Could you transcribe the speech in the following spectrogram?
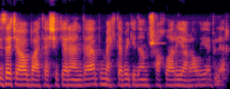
sizə cavab atəşi gələndə bu məktəbə gedən uşaqları yaralaya bilər.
